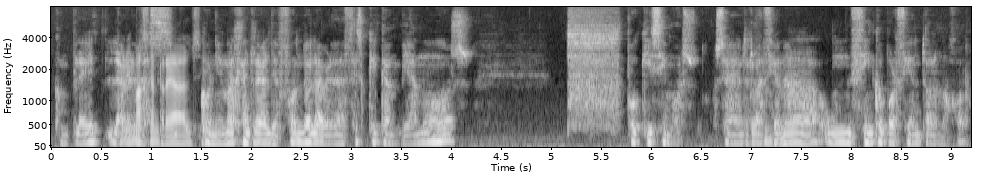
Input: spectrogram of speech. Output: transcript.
complete, con imagen real. Con imagen real de fondo, la verdad es que cambiamos poquísimos. O sea, en relación a un 5% a lo mejor.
